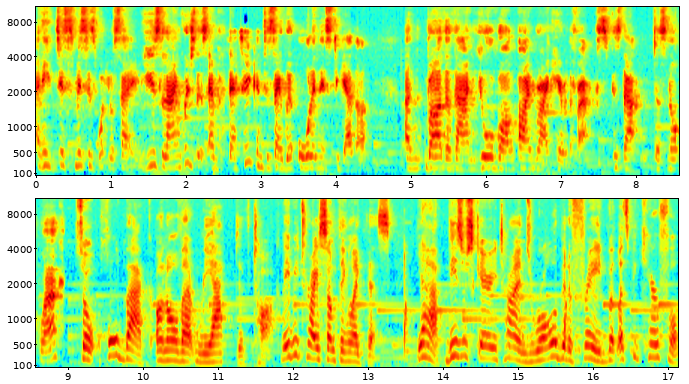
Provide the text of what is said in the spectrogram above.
and he dismisses what you're saying. Use language that's empathetic and to say we're all in this together. And rather than you're wrong, I'm right, here are the facts, because that does not work. So hold back on all that reactive talk. Maybe try something like this. Yeah, these are scary times. We're all a bit afraid, but let's be careful.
